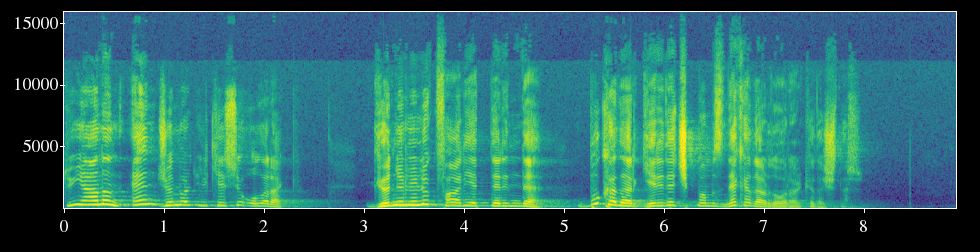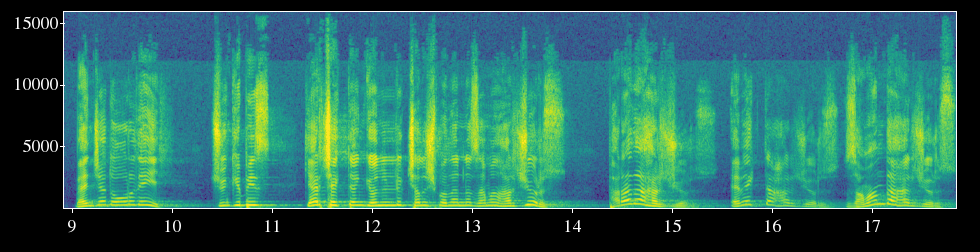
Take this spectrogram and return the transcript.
Dünyanın en cömert ülkesi olarak gönüllülük faaliyetlerinde bu kadar geride çıkmamız ne kadar doğru arkadaşlar? Bence doğru değil. Çünkü biz gerçekten gönüllülük çalışmalarına zaman harcıyoruz. Para da harcıyoruz. Emek de harcıyoruz. Zaman da harcıyoruz.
